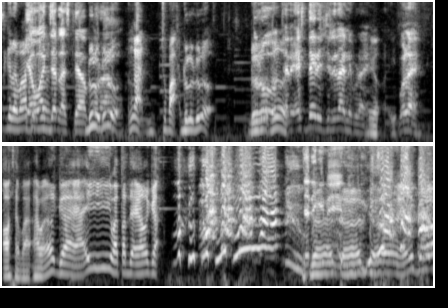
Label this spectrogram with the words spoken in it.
segala macam. Ya wajar lah setiap Dulu orang. dulu, enggak, coba dulu dulu. Dulu, Dulu dulu. dari SD diceritain nih Bray. Yuk. Boleh. Oh, sama sama Elga ya. Ih, mantannya Elga. Jadi gini. Mantannya Elga.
